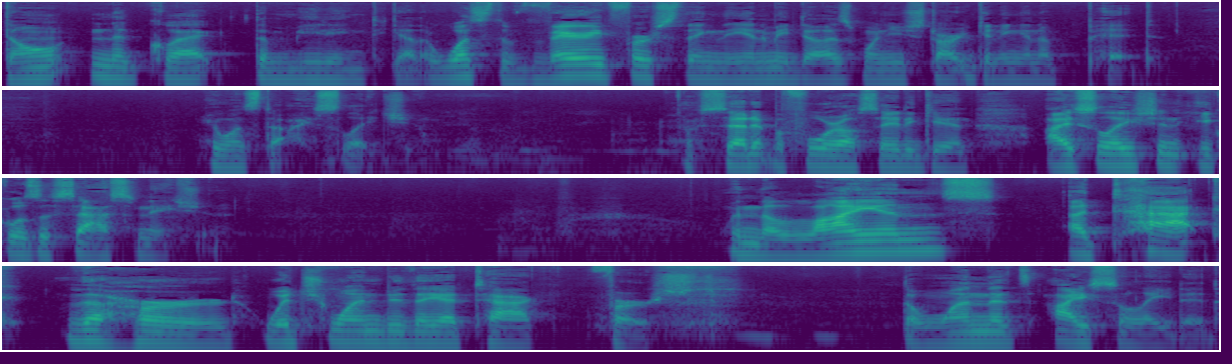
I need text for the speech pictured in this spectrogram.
Don't neglect the meeting together. What's the very first thing the enemy does when you start getting in a pit? He wants to isolate you. I've said it before, I'll say it again. Isolation equals assassination. When the lions attack the herd, which one do they attack first? The one that's isolated.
